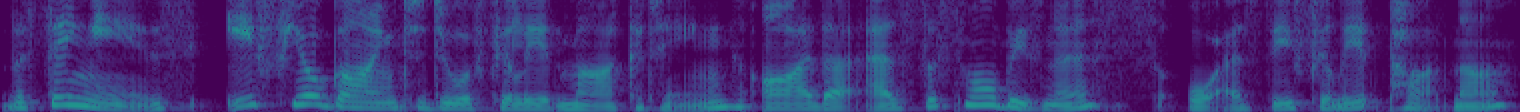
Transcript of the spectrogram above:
the thing is, if you're going to do affiliate marketing, either as the small business or as the affiliate partner,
